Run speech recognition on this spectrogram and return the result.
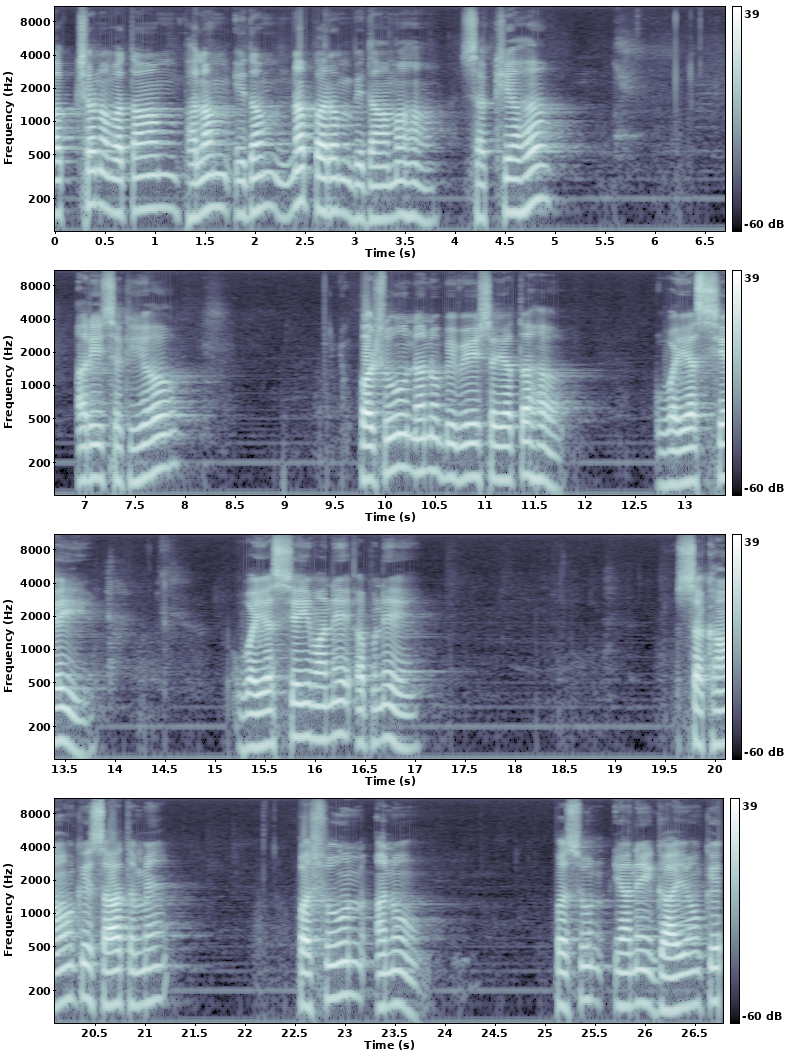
अक्षणवताम फलम इदम न परम विदाम। सख्य अरे सखियो पशु ननु विवेशयत। वयस्यई वयस्यई माने अपने सखाओं के साथ में पशुन अनु पशु यानी गायों के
